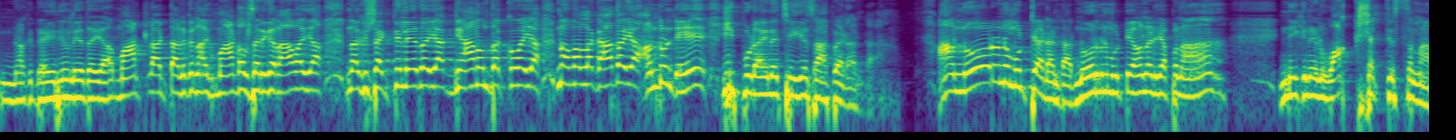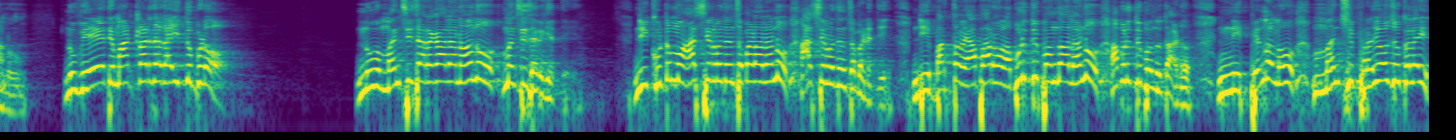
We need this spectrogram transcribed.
నాకు ధైర్యం లేదయ్యా. మాట్లాడటానికి నాకు మాటలు సరిగా రావయ్యా. నాకు శక్తి లేదయ్యా జ్ఞానం తక్కువయ్యా. నా వల్ల కాదయ్యా. అంటుంటే ఇప్పుడు ఆయన చెయ్యి చాపాడంట ఆ నోరును ముట్టాడంట. నోరును ముట్టేమన్నాడు చెప్పనా? నీకు నేను వాక్శక్తి ఇస్తున్నాను నువ్వేది మాట్లాడితే అది అయిద్ది ఇప్పుడు. నువ్వు మంచి జరగాలనోను మంచి జరిగిద్ది. నీ కుటుంబం ఆశీర్వదించబడాలను ఆశీర్వదించబడింది. నీ భర్త వ్యాపారం అభివృద్ధి పొందాలను అభివృద్ధి పొందుతాడు. నీ పిల్లలు మంచి ప్రయోజకులై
